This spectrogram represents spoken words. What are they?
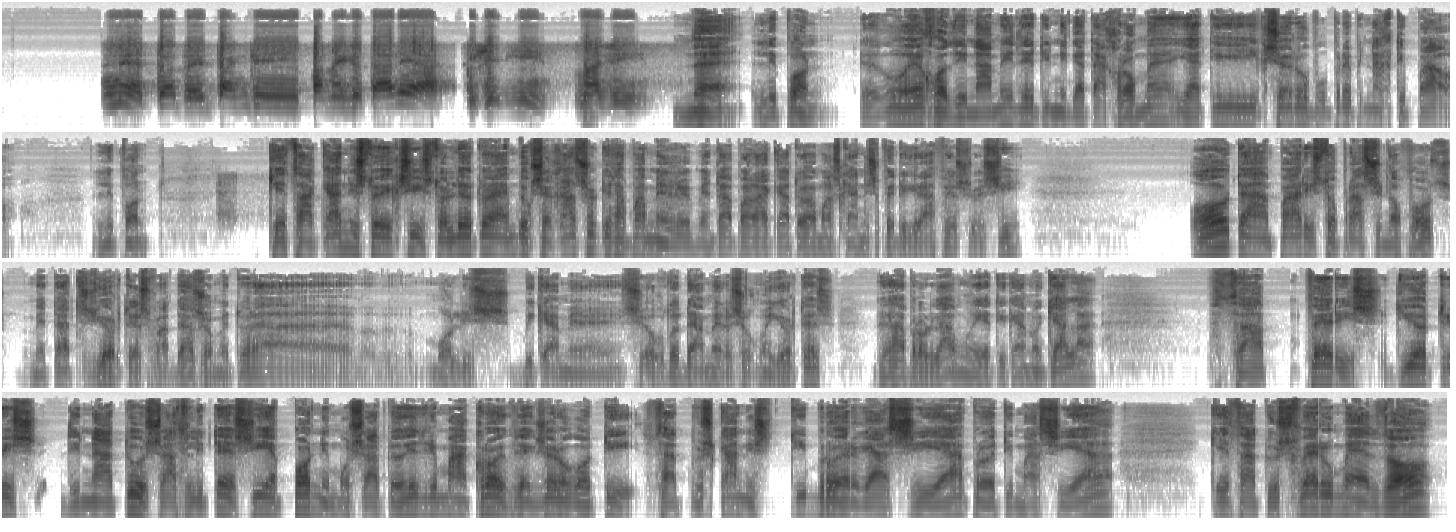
Ναι, τότε ήταν και η Παναγιωταρέα που είχε βγει μαζί. Ναι, λοιπόν, εγώ έχω δύναμη, δεν την εγκαταχρώμαι γιατί ξέρω που πρέπει να χτυπάω. Λοιπόν, και θα κάνεις το εξής. Το λέω τώρα, μην το ξεχάσω και θα πάμε μετά παρακάτω να μας κάνεις περιγραφές σου εσύ. Όταν πάρεις το πράσινο φως, μετά τις γιορτές φαντάζομαι τώρα, μόλις μπήκαμε σε 80 μέρες έχουμε γιορτές, δεν θα προλάβουμε γιατί κάνω κι άλλα, θα φέρεις δύο-τρεις δυνατούς αθλητές ή επώνυμους από το Ίδρυμα Ακρόιφ, δεν ξέρω εγώ τι, θα τους κάνεις την προεργασία, προετοιμασία και θα τους φέρουμε εδώ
